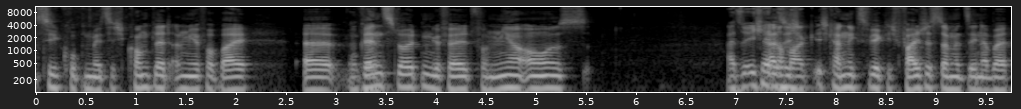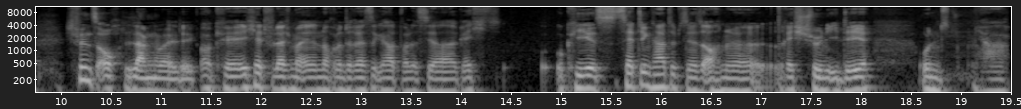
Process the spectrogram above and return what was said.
zielgruppenmäßig komplett an mir vorbei. Äh, Wenn es Leuten gefällt, von mir aus. Also ich hätte Also noch mal ich, ich kann nichts wirklich Falsches damit sehen, aber ich finde es auch langweilig. Okay, ich hätte vielleicht mal noch Interesse gehabt, weil es ja recht okayes Setting hatte, beziehungsweise auch eine recht schöne Idee. Und ja.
